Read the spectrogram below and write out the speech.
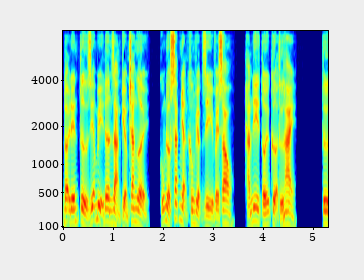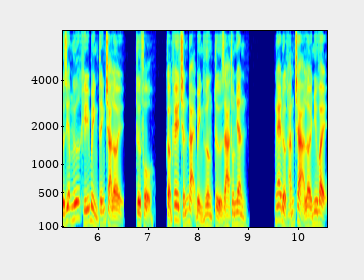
đợi đến từ diễm bị đơn giản kiểm tra người, cũng được xác nhận không việc gì về sau, hắn đi tới cửa thứ hai. Từ diễm ngữ khí bình tĩnh trả lời, từ phổ, cẩm khê trấn đại bình hương từ gia thôn nhân. Nghe được hắn trả lời như vậy,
